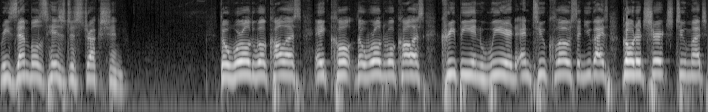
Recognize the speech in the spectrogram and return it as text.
resembles his destruction. The world will call us a cult. The world will call us creepy and weird and too close, and you guys go to church too much.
